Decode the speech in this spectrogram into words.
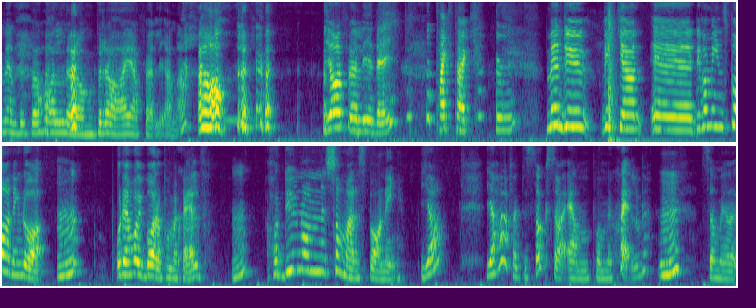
Men du behåller de braiga följarna. Ja, Jag följer dig. tack tack. Mm. Men du Vickan, eh, det var min spaning då. Mm. Och den var ju bara på mig själv. Mm. Har du någon sommarspaning? Ja, jag har faktiskt också en på mig själv. Mm. Som jag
